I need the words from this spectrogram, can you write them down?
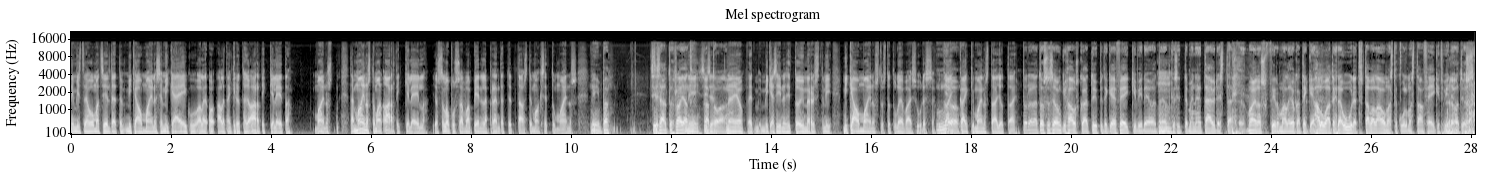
niin mistä sä huomaat sieltä, että mikä on mainos ja mikä ei, kun aletaan kirjoittaa jo artikkeleita mainos, tai mainostamaan artikkeleilla, jossa lopussa on vain pienellä präntätty, että tämä on sitten maksettu mainos. Niinpä sisältörajat niin, katoaa. Näin jo, että mikä siinä sitten on ymmärrys, että mikä on mainostusta tulevaisuudessa, kun ka- kaikki mainostaa jotain. Todella tuossa se onkin hauskaa, että tyyppi tekee feikkivideoita, mm. jotka sitten menee täydestä mainosfirmalle, joka tekee, haluaa tehdä uudet tavallaan omasta kulmastaan feikit videot, jossa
